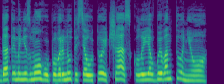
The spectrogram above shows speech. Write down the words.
дати мені змогу повернутися у той час, коли я вбив Антоніо,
